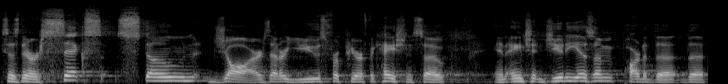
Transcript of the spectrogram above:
says, There are six stone jars that are used for purification. So, in ancient Judaism, part of the, the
